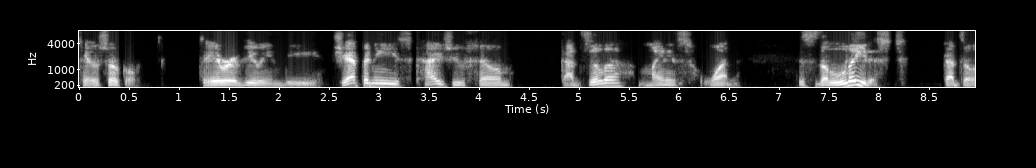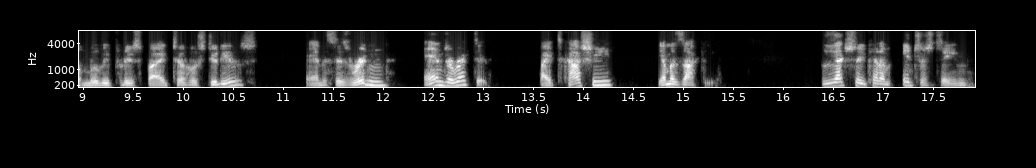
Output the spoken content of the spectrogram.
Taylor Sokol. Today we're reviewing the Japanese kaiju film Godzilla Minus One. This is the latest Godzilla movie produced by Toho Studios, and this is written and directed by Takashi Yamazaki. This is actually kind of interesting.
